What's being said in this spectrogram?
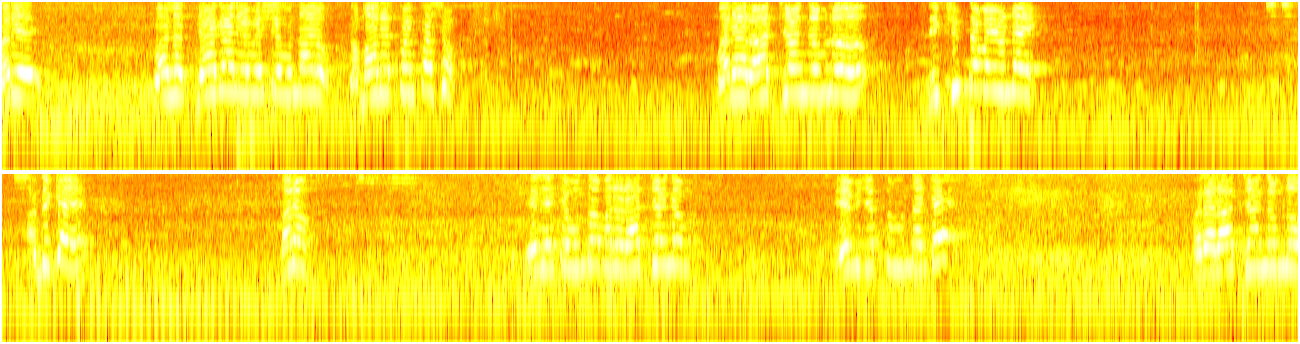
మరి వాళ్ళ త్యాగాలు ఏవైతే ఉన్నాయో సమానత్వం కోసం మన రాజ్యాంగంలో నిక్షిప్తమై ఉన్నాయి. అందుకే మనం ఏదైతే ఉందో మన రాజ్యాంగం ఏమి చెప్తూ ఉందంటే మన రాజ్యాంగంలో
